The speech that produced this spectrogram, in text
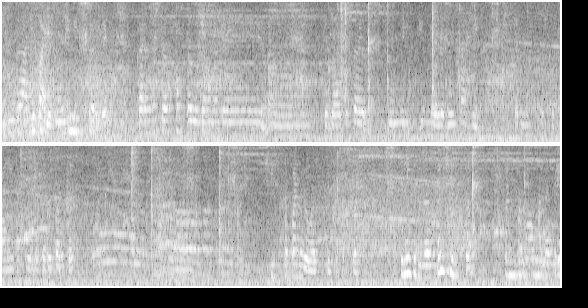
दूध आणि पाणी दोन्ही मिक्स करते कारण कसं फक्त दुधामध्ये त्याला जसं दूध मिल्क इन्व्हॉल्युबल्स आहे तर मग थोडंसं पाणी टाकलेलं बरं पडतं आणि शिस्त पण व्यवस्थित असं असं नाही की दुधात पण शिस्त पण समोर मला ते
